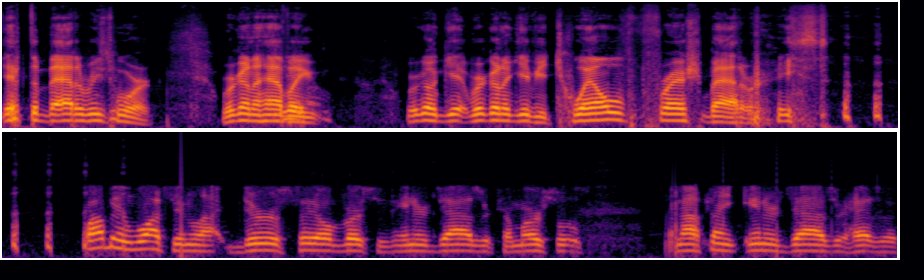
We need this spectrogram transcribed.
If the batteries work, we're going to have yeah. a we're going to get we're going to give you 12 fresh batteries. well, I've been watching like Duracell versus Energizer commercials, and I think Energizer has a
